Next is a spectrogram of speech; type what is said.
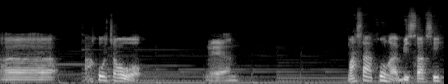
uh, aku cowok ya kan. Masa aku nggak bisa sih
